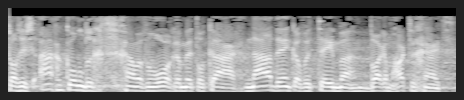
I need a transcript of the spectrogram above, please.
Zoals is aangekondigd gaan we vanmorgen met elkaar nadenken over het thema barmhartigheid.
